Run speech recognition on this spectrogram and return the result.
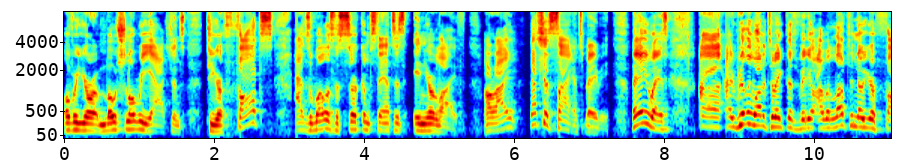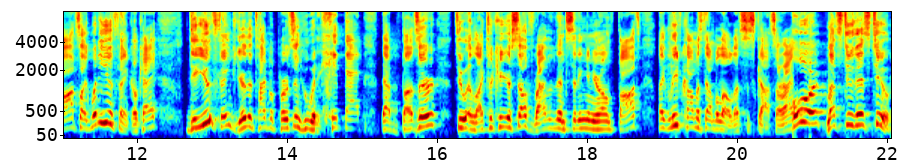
over your emotional reactions to your thoughts as well as the circumstances in your life, all right? That's just science, baby. But anyways, uh, I really wanted to make this video. I would love to know your thoughts. Like, what do you think, okay? Do you think you're the type of person who would hit that, that buzzer to electrocute yourself rather than sitting in your own thoughts? Like, leave comments down below. Let's discuss, all right? Or let's do this too.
